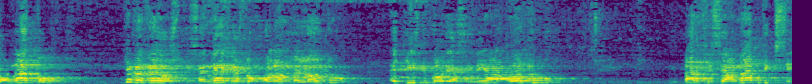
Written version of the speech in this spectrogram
το ΝΑΤΟ και βεβαίως τις ενέργειες των χωρών μελών του εκεί στη Βόρεια Συρία όπου υπάρχει σε ανάπτυξη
